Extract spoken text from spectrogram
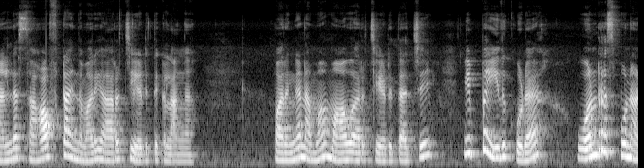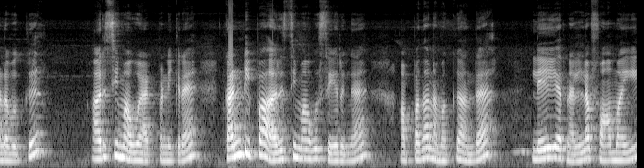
நல்லா சாஃப்டாக இந்த மாதிரி அரைச்சி எடுத்துக்கலாங்க. பாருங்கள் நம்ம மாவு அரைச்சி எடுத்தாச்சு. இப்போ இது கூட ஒன்றரை ஸ்பூன் அளவுக்கு அரிசி மாவு ஆட் பண்ணிக்கிறேன். கண்டிப்பாக அரிசி மாவு சேருங்க. அப்போ தான் நமக்கு அந்த லேயர் நல்லா ஃபார்ம் ஆகி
